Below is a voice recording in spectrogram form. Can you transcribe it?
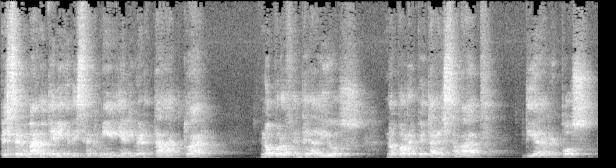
el ser humano tiene que discernir y a libertad actuar, no por ofender a Dios, no por respetar el sabbat, día de reposo.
